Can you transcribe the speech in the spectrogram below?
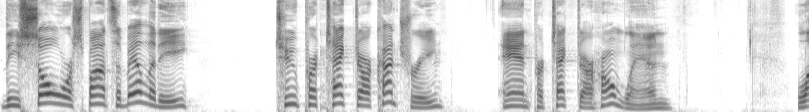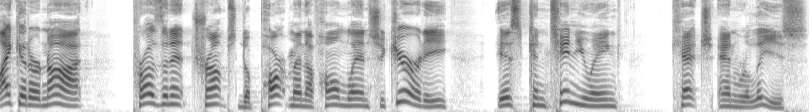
the sole responsibility to protect our country and protect our homeland. Like it or not, President Trump's Department of Homeland Security is continuing catch and release,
